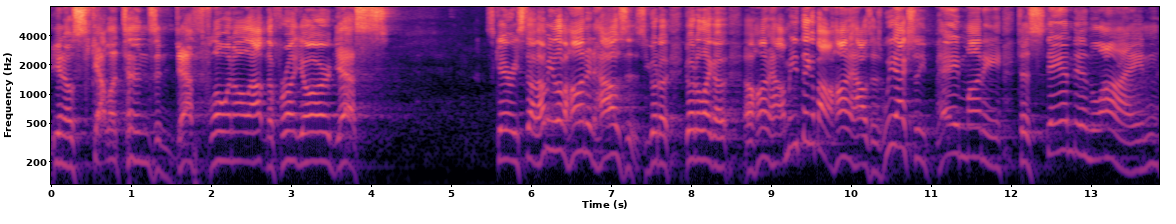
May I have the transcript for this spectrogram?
you know, skeletons and death flowing all out in the front yard. Yes scary stuff. How many love haunted houses? You go to go to like a, a haunted house. I mean, think about haunted houses. We actually pay money to stand in line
